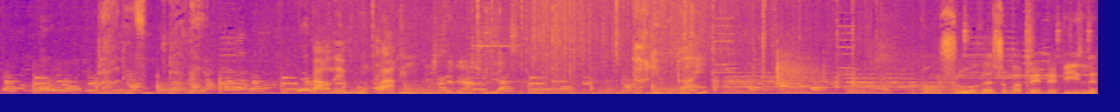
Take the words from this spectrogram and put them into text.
Parlez-vous Paris? Parlez-vous Paris? Vous avez un joli accent. Parlez-vous Paris? Bonjour, je m'appelle Nabil,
